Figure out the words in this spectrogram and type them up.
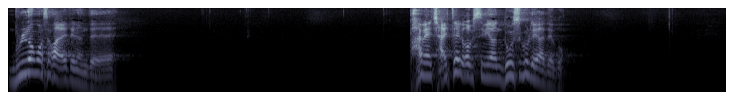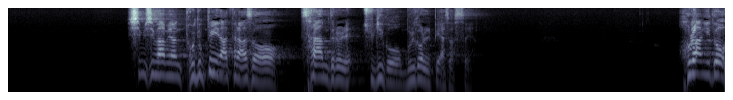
물 넘어서 가야 되는데 밤에 잘 데가 없으면 노숙을 해야 되고 심심하면 도둑들이 나타나서 사람들을 죽이고 물건을 빼앗았어요. 호랑이도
